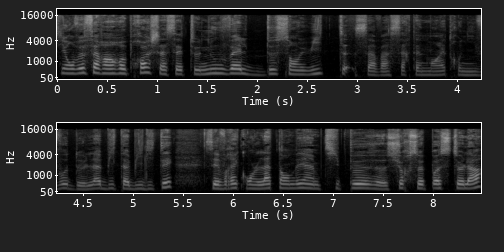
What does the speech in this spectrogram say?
Si on veut faire un reproche à cette nouvelle 208, ça va certainement être au niveau de l'habitabilité. C'est vrai qu'on l'attendait un petit peu euh, sur ce poste-là.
